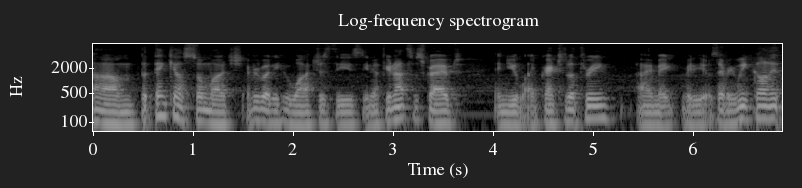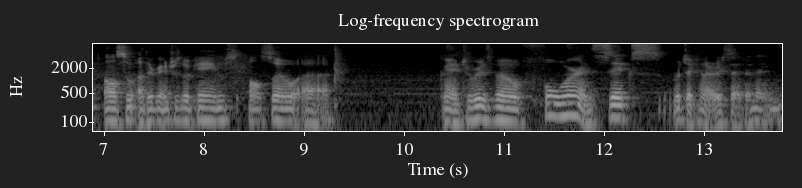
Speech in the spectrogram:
Um, but thank y'all so much, everybody who watches these. You know, if you're not subscribed and you like Gran Turismo 3, I make videos every week on it. Also, other Gran Turismo games. Also, uh, Gran Turismo 4 and 6, which I kind of already said, and then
